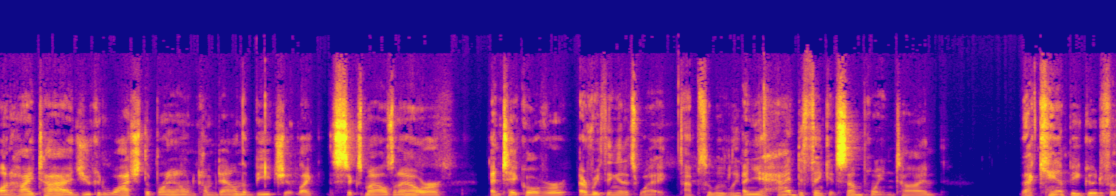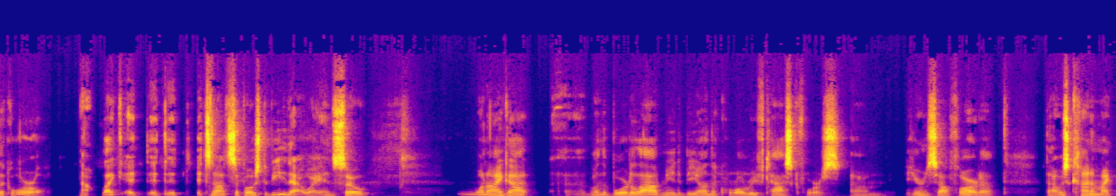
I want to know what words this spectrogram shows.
on high tides, you could watch the brown come down the beach at like six miles an hour and take over everything in its way. Absolutely. And you had to think at some point in time, that can't be good for the coral. No, like it, it, it, it's not supposed to be that way. And so when I got, uh, when the board allowed me to be on the Coral Reef Task Force um, here in South Florida, that was kind of my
